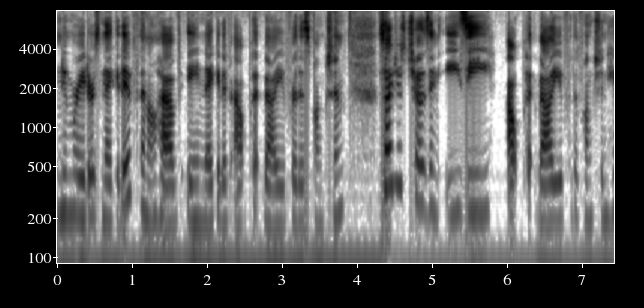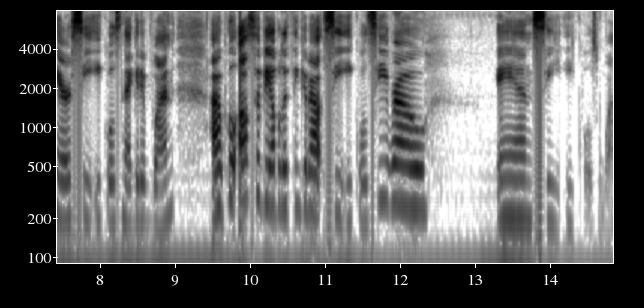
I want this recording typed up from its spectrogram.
numerator is negative, then I'll have a negative output value for this function. So I just chose an easy output value for the function here, c equals negative 1. Uh, we'll also be able to think about c equals 0 and c equals 1.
